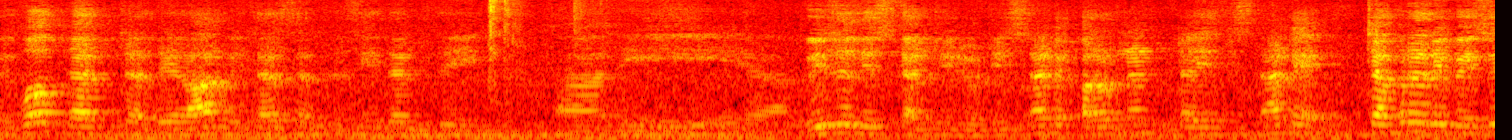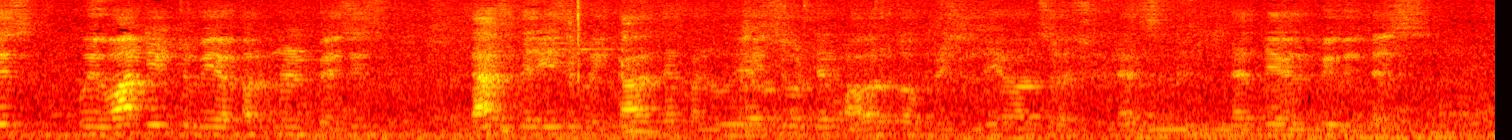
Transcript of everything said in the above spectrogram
We hope that uh, they are all with us and see that the uh, the uh, vigil is continued. It's not a permanent, uh, it's not a temporary basis. We want it to be a permanent basis. That's the reason we called them and we assured them our cooperation. They also assured us that they will be with us.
